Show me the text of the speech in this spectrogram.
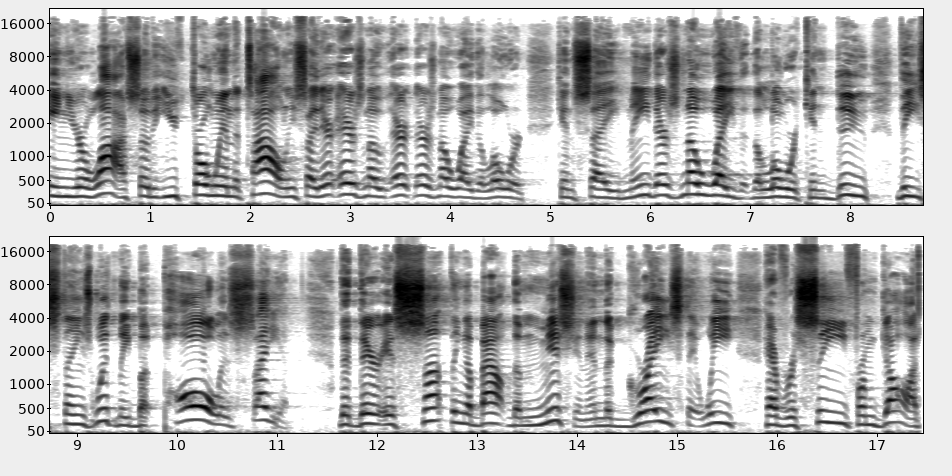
in your life so that you throw in the towel and you say, there, there's, no, there, there's no way the Lord can save me. There's no way that the Lord can do these things with me. But Paul is saying that there is something about the mission and the grace that we have received from God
